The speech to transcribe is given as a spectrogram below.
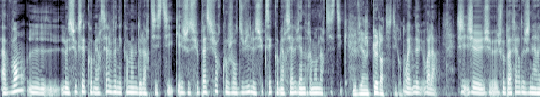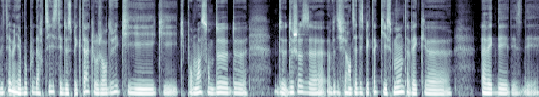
avant, le, le succès commercial venait quand même de l'artistique. Et je suis pas sûre qu'aujourd'hui, le succès commercial vienne vraiment de l'artistique. Ne vient que de l'artistique en tout cas. Ne- voilà. Je, je veux pas faire de généralité, mais il y a beaucoup d'artistes et de spectacles aujourd'hui qui, qui, qui, pour moi, sont deux, deux, deux, deux choses euh, un peu différentes. Il y a des spectacles qui se montent avec, euh, avec des, des, des,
